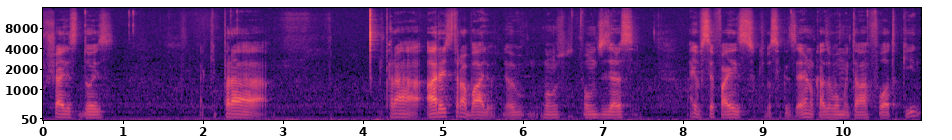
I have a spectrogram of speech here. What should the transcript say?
puxar eles dois aqui para para área de trabalho, eu, vamos, vamos dizer assim. Aí você faz o que você quiser, no caso eu vou aumentar a foto aqui,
